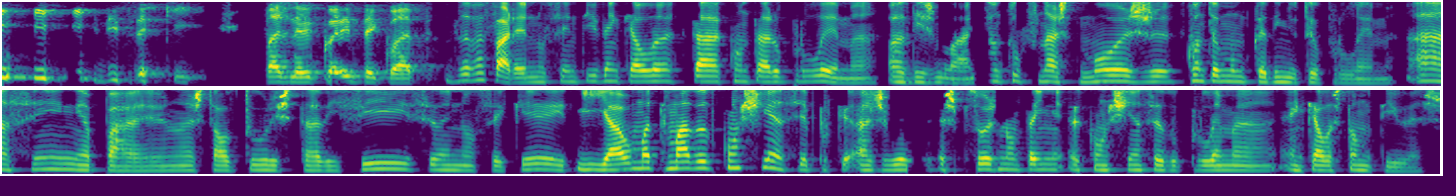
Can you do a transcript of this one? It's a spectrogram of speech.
Diz aqui, página 44. Desabafar é no sentido em que ela está a contar o problema. Oh, diz-me lá, então telefonaste-me hoje, conta-me um bocadinho o teu problema. Ah, sim, epá, nesta altura isto está difícil e não sei o quê. E há uma tomada de consciência, porque às vezes as pessoas não têm a consciência do problema em que elas estão metidas.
